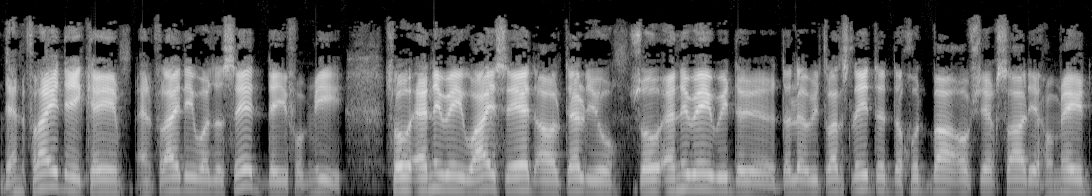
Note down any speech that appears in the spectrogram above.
Then Friday came, and Friday was a sad day for me. So anyway, why said, I'll tell you. So anyway, we we translated the khutbah of Sheikh Salih Humaid.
